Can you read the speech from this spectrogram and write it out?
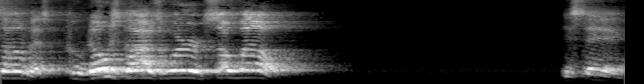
psalmist, who knows God's word so well, is saying,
